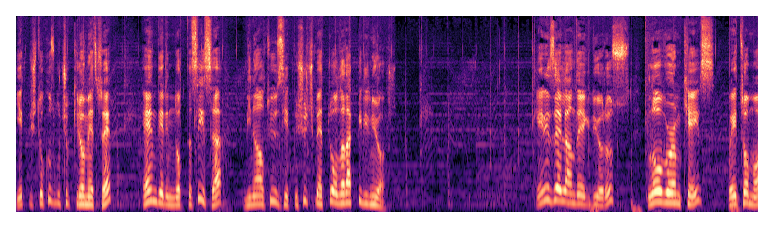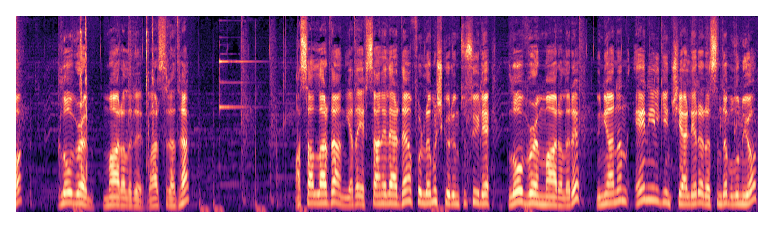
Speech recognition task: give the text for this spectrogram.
79,5 kilometre. En derin noktası ise 1673 metre olarak biliniyor. Yeni Zelanda'ya gidiyoruz. Glowworm Caves, Waitomo, Glowworm mağaraları var sırada. Masallardan ya da efsanelerden fırlamış görüntüsüyle Glowworm mağaraları dünyanın en ilginç yerleri arasında bulunuyor.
